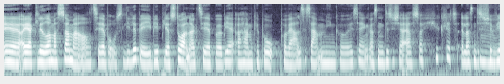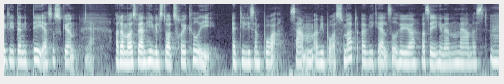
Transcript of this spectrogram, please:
Øh, og jeg glæder mig så meget til, at vores lille baby bliver stor nok til, at Bobby og ham kan bo på værelse sammen i en køjeseng. Og sådan, det synes jeg er så hyggeligt. Eller sådan, det synes mm. jeg virkelig, den idé er så skøn. Ja. Og der må også være en helt vildt stor tryghed i, at de ligesom bor sammen, og vi bor småt, og vi kan altid høre og se hinanden nærmest. Mm.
